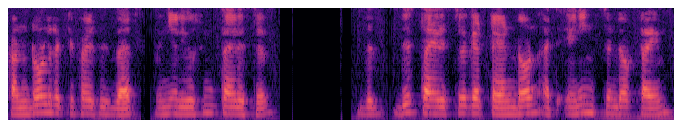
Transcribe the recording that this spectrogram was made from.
control rectifiers is that when you are using thyristor, the, this thyristor get turned on at any instant of time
